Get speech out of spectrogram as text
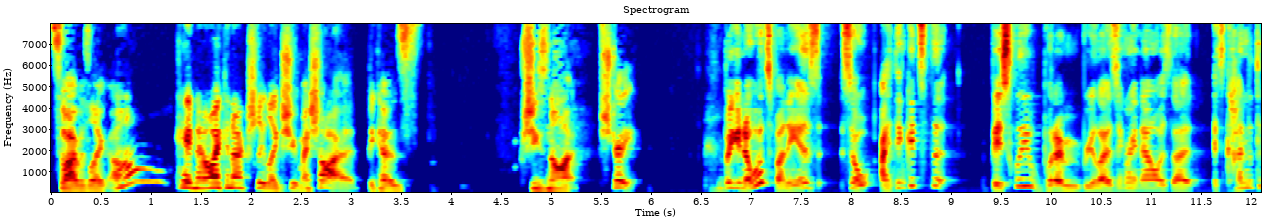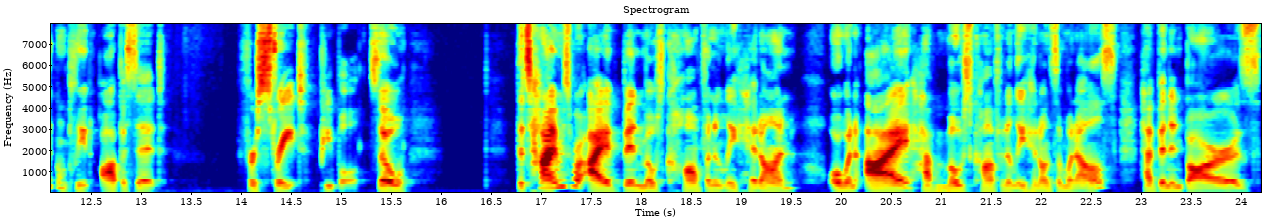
So I was like, "Oh, okay, now I can actually like shoot my shot because she's not straight. But you know what's funny is so I think it's the basically what I'm realizing right now is that it's kind of the complete opposite for straight people. So the times where I've been most confidently hit on or when I have most confidently hit on someone else have been in bars,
